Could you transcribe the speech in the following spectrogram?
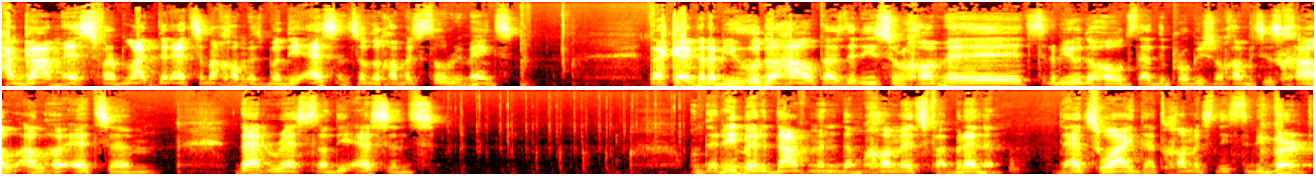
Hagam es verbleibt der etzem chametz, but the essence of the chametz still remains. Da Dagegen Rabbi Yehuda halt as the Isur Chometz. Rabbi Yehuda holds that the prohibition of Chometz is Chal al Ha'etzem that rests on the essence. Und der Riber darf man dem Chometz verbrennen. That's why that Chometz needs to be burnt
